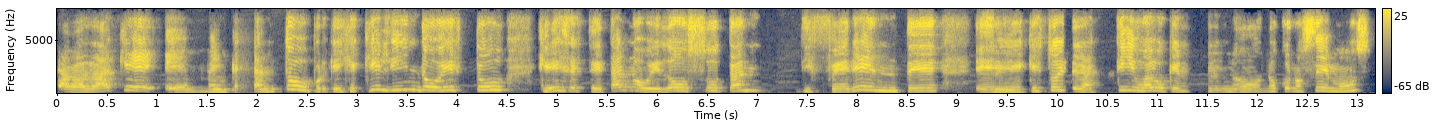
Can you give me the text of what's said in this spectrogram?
La verdad que eh, me encantó porque dije, qué lindo esto, que es este tan novedoso, tan diferente, que esto interactivo, algo que no, no conocemos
